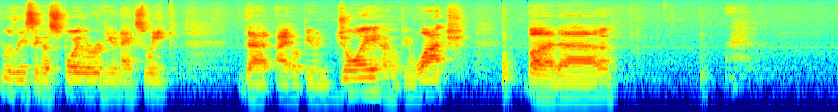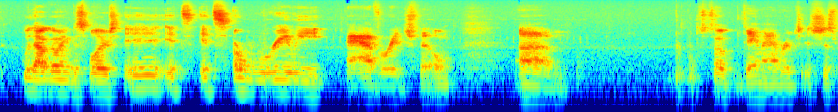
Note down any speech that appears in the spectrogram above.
releasing a spoiler review next week that I hope you enjoy. I hope you watch. But uh, without going into spoilers, it, it's it's a really average film. Um, so damn average. It's just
